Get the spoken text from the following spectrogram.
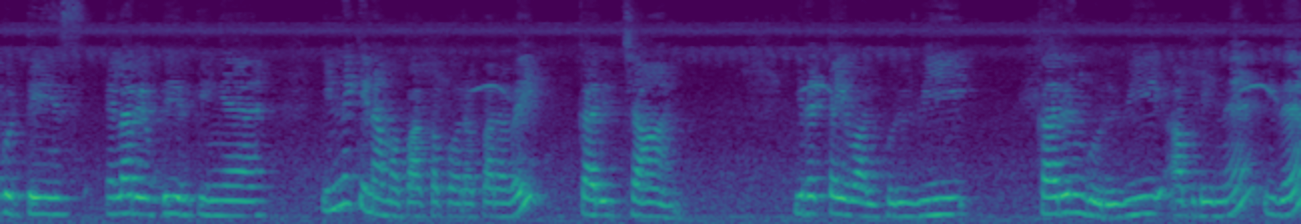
குட்டீஸ். எல்லாரும் எப்படி இருக்கீங்க? இன்னைக்கு நாம பார்க்க போற பறவை கரிச்சான். இரட்டை வால் குருவி கருங்குருவி அப்படின்னு இத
